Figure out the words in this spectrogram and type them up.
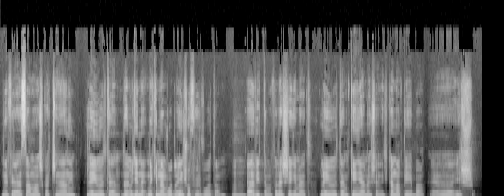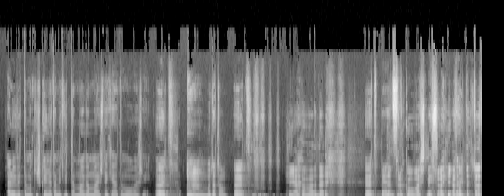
mindenféle elszámolásokat csinálni. Leültem, de ugye ne, nekem nem volt, én sofőr voltam. Uh-huh. Elvittem a feleségemet, leültem kényelmesen egy kanapéba, eh, és elővettem a kis könyvet, amit vittem magammal, és nekiálltam olvasni. Öt, mutatom, öt, Hiába, de öt perc. nem tudok olvasni, szóval mutatod.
